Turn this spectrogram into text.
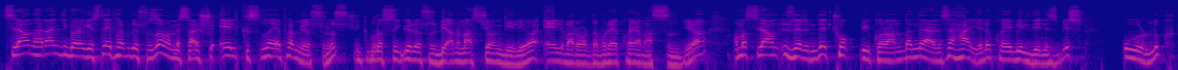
Silahın herhangi bölgesinde yapabiliyorsunuz ama mesela şu el kısmında yapamıyorsunuz. Çünkü burası görüyorsunuz bir animasyon geliyor. El var orada buraya koyamazsın diyor. Ama silahın üzerinde çok büyük oranda neredeyse her yere koyabildiğiniz bir uğurluk.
